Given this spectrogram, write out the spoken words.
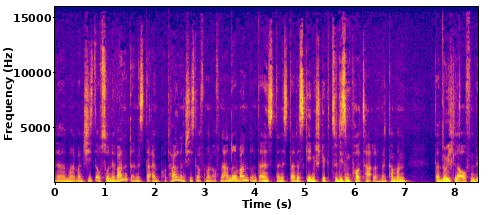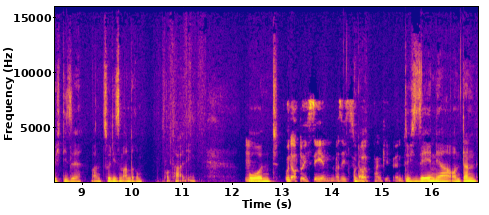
äh, man, man, schießt auf so eine Wand, dann ist da ein Portal, dann schießt man auf eine andere Wand und da ist, dann ist da das Gegenstück zu diesem Portal. Und dann kann man da durchlaufen durch diese Wand zu diesem anderen Portalding. Mhm. Und, und auch durchsehen, was ich super funky finde. Durchsehen, ja. Und dann,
